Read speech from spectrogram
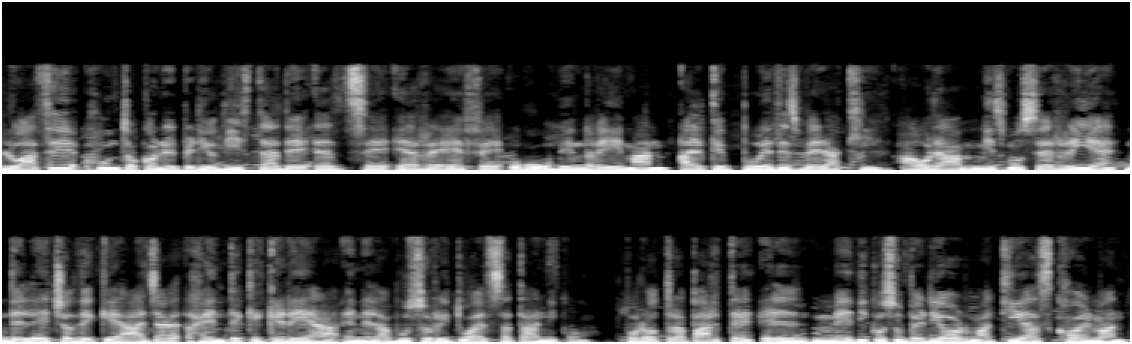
Lo hace junto con el periodista de SRF, Rubin Riemann, al que puedes ver aquí. Ahora mismo se ríe del hecho de que haya gente que crea en el abuso ritual satánico. Por otra parte, el médico superior Matthias Kollmann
